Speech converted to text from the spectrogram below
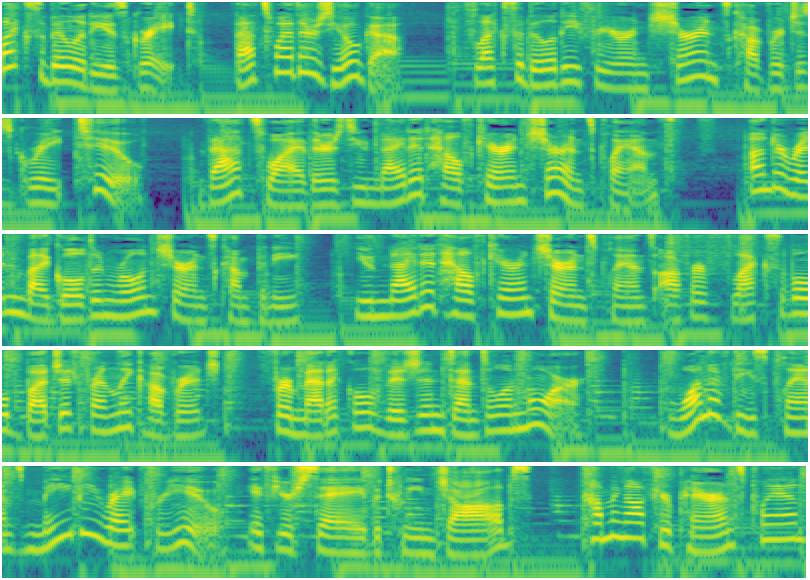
Flexibility is great. That's why there's yoga. Flexibility for your insurance coverage is great too. That's why there's United Healthcare Insurance Plans. Underwritten by Golden Rule Insurance Company, United Healthcare Insurance Plans offer flexible, budget friendly coverage for medical, vision, dental, and more. One of these plans may be right for you if you're, say, between jobs, coming off your parents' plan,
